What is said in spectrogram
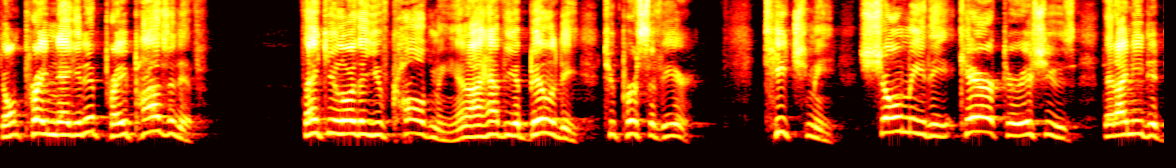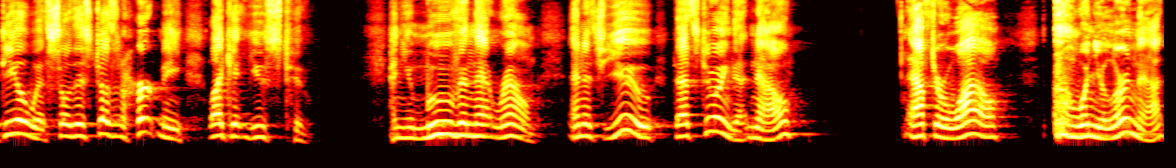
Don't pray negative, pray positive. Thank you, Lord, that you've called me and I have the ability to persevere. Teach me, show me the character issues that I need to deal with so this doesn't hurt me like it used to. And you move in that realm. And it's you that's doing that. Now, after a while, when you learn that,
